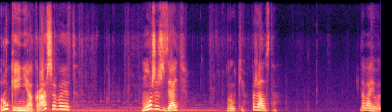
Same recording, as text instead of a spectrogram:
руки и не окрашивает. Можешь взять в руки. Пожалуйста. Давай его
